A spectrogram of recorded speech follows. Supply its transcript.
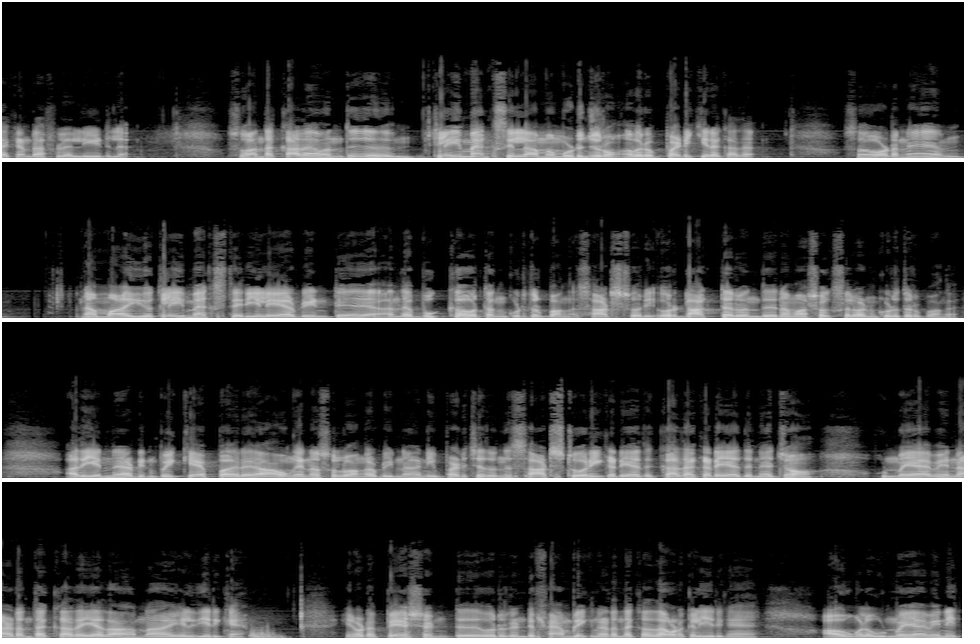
செகண்ட் ஹாஃபில் லீடில் ஸோ அந்த கதை வந்து கிளைமேக்ஸ் இல்லாமல் முடிஞ்சிடும் அவர் படிக்கிற கதை. ஸோ உடனே நம்ம ஐயோ கிளைமேக்ஸ் தெரியலையே அப்படின்ட்டு அந்த புக்கை ஒருத்தவங்க கொடுத்துருப்பாங்க ஷார்ட் ஸ்டோரி ஒரு டாக்டர் வந்து நம்ம அசோக் செல்வன் கொடுத்துருப்பாங்க. அது என்ன அப்படின்னு போய் கேட்பாரு அவங்க என்ன சொல்லுவாங்க அப்படின்னா நீ படித்தது வந்து ஷார்ட் ஸ்டோரி கிடையாது கதை கிடையாது நிஜம். உண்மையாகவே நடந்த கதையை தான் நான் எழுதியிருக்கேன். என்னோட பேஷண்ட்டு ஒரு ரெண்டு ஃபேமிலிக்கு நடந்த கதை தான் உனக்கு எழுதியிருக்கேன். அவங்கள உண்மையாகவே நீ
